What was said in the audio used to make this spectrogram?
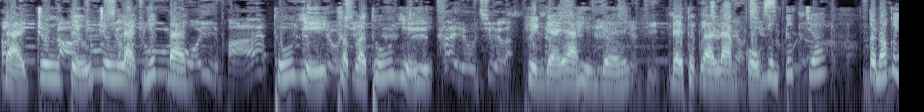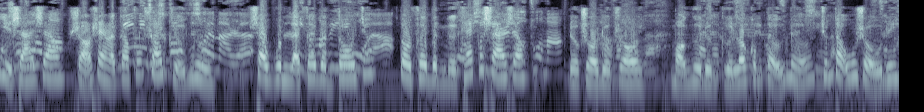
Đại trư tiểu trư lạc nhất bàn Thú vị, thật là thú vị. Hiền đệ à hiền đệ. Đệ thật là làm cổ nhân tức chết Tôi nói có gì sai sao? Rõ ràng là cao phúc soái chửi người. Sao huynh lại phê bình tôi chứ? Tôi phê bình người khác có sai sao? Được rồi được rồi. Mọi người đừng cười lô công tử nữa. Chúng ta uống rượu đi.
